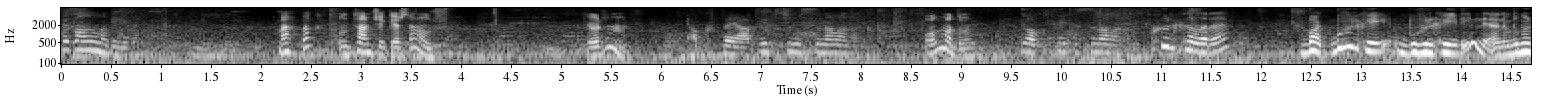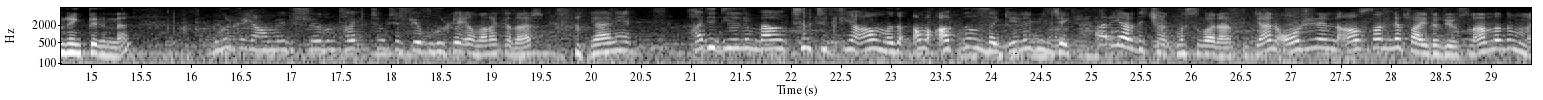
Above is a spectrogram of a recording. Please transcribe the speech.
Pek olmadı gibi. Hah bak, onu tam çekersen olur. Gördün mü? Yok be ya pek içim ısınamadı. Olmadı mı? Yok pek ısınamadım. Hırkalara bak bu hırkayı bu hırkayı değil de yani bunun renklerinden bu hırkayı almayı düşünüyordum ta ki tüm Türkiye bu hırkayı alana kadar. Yani hadi diyelim ben tüm Türkiye almadı ama aklınıza gelebilecek her yerde çakması var artık. Yani orijinalini alsan ne fayda diyorsun anladın mı?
